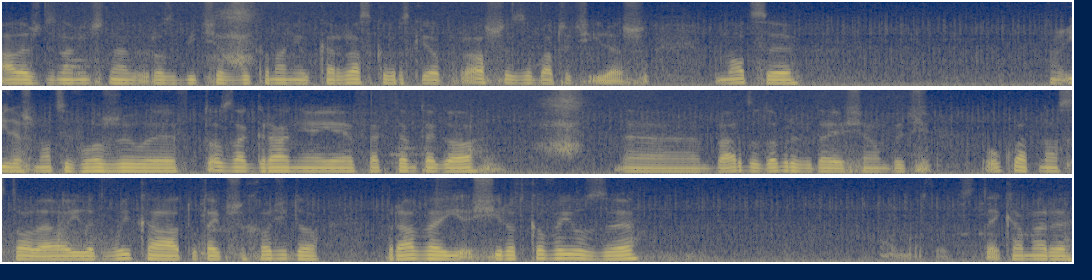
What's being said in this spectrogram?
Ależ dynamiczne rozbicie w wykonaniu Karola Skowerskiego. Proszę zobaczyć ileż mocy ileż mocy włożył e, w to zagranie i efektem tego e, bardzo dobry wydaje się być układ na stole. O ile dwójka tutaj przychodzi do prawej środkowej łzy z tej kamery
